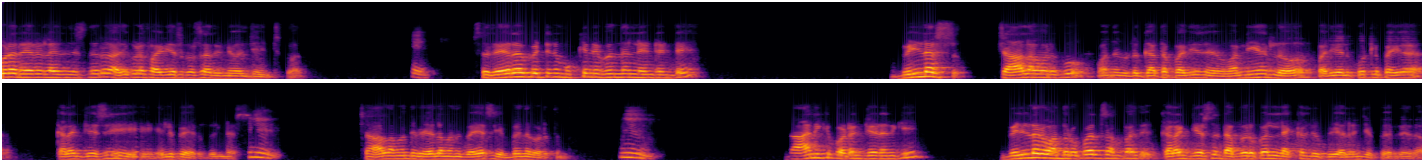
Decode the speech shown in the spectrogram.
కూడా రేరా లైసెన్స్ ఇస్తారు. అది కూడా ఫైవ్ ఇయర్స్ ఒకసారి రెన్యువల్ చేయించుకోవాలి. సో రేరా పెట్టిన ముఖ్య నిబంధనలు ఏంటంటే బిల్డర్స్ చాలా వరకు కొంత గత పది వన్ ఇయర్లో పదివేల కోట్ల పైగా కలెక్ట్ చేసి వెళ్ళిపోయారు బిల్డర్స్ చాలా మంది వేల మంది బయర్స్ ఇబ్బంది పడుతున్నారు. దానికి ప్రొటెక్ట్ చేయడానికి బిల్డర్ వంద రూపాయలు సంపాది కలెక్ట్ చేస్తే డెబ్బై రూపాయలు లెక్కలు చూపించాలని చెప్పారు లేదా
